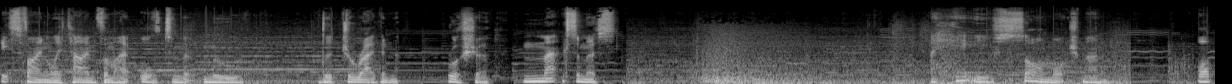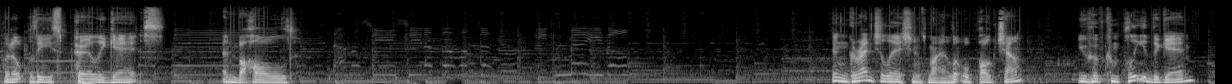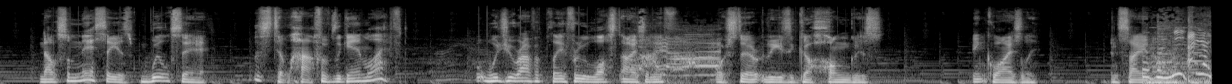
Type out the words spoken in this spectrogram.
It's finally time for my ultimate move. The Dragon Crusher Maximus. I hate you so much, man. Open up these pearly gates, and behold. Congratulations, my little PogChamp. You have completed the game. Now some naysayers will say, there's still half of the game left. But would you rather play through Lost Izalith or stare at these gahongas? Think wisely. And sayonara.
